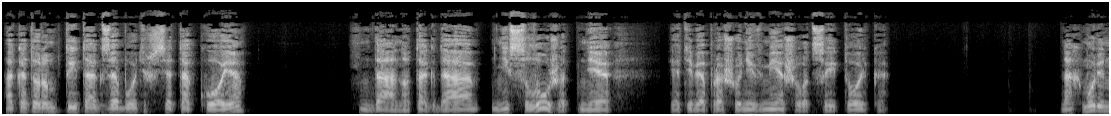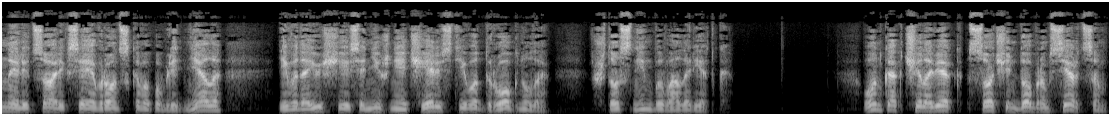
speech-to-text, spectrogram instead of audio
о котором ты так заботишься, такое... Да, но тогда не служат мне... Я тебя прошу не вмешиваться и только... Нахмуренное лицо Алексея Вронского побледнело, и выдающаяся нижняя челюсть его дрогнула, что с ним бывало редко. Он, как человек с очень добрым сердцем,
